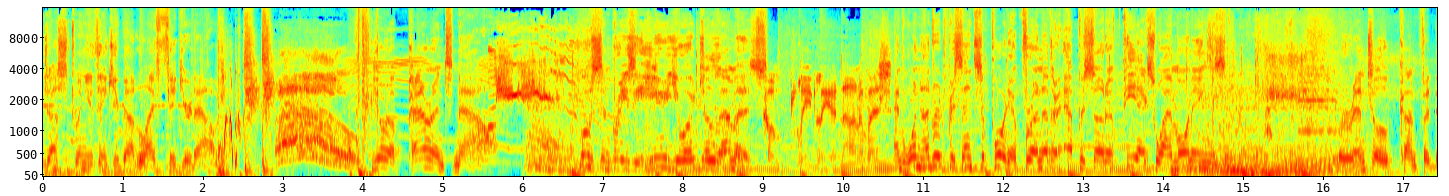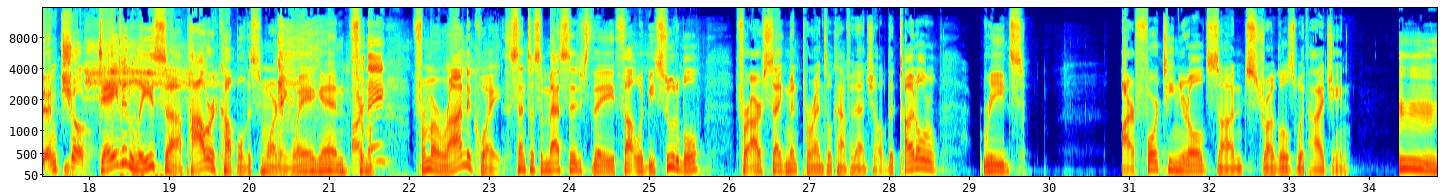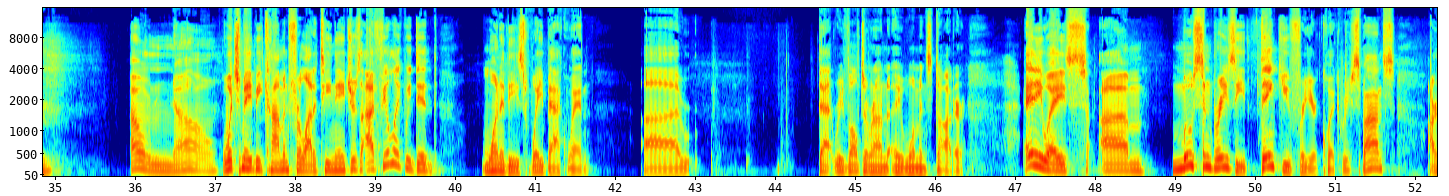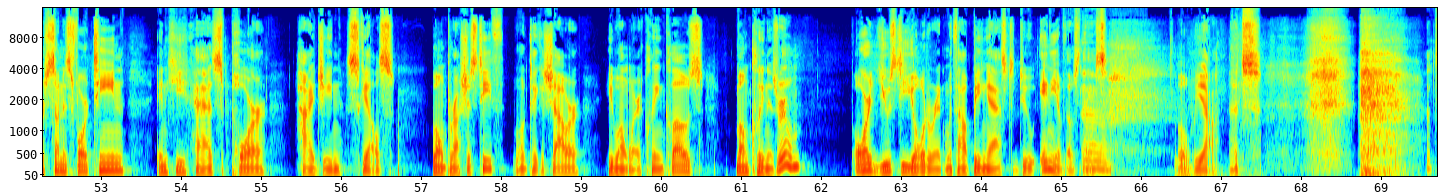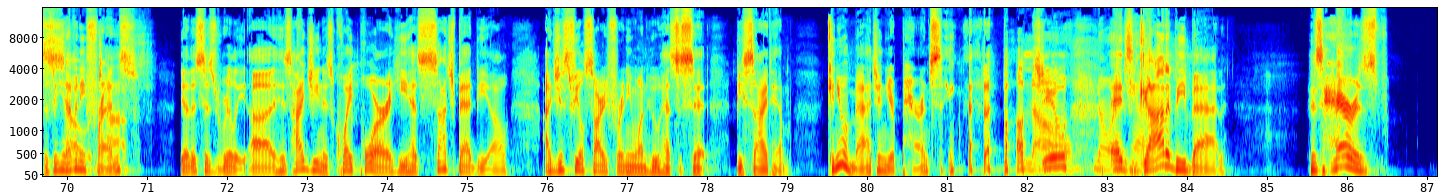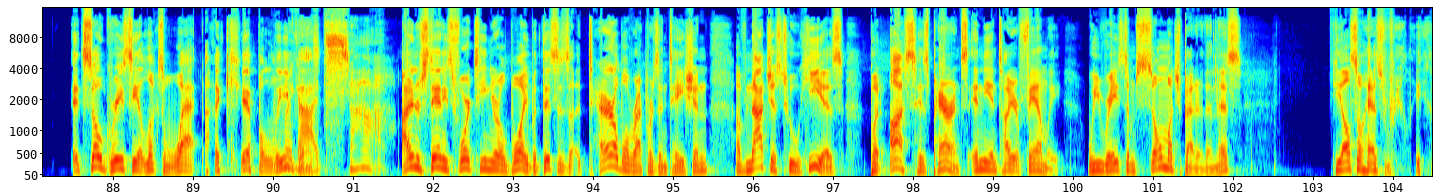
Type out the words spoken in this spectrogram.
Just when you think you've got life figured out. You're a parent now. Moose and Breezy hear your dilemmas. Completely anonymous and 100% supportive for another episode of PXY Mornings. Parental Confidential. Dave and Lisa, power couple this morning, weighing in Are from they? from Irondequoit. Sent us a message they thought would be suitable for our segment, Parental Confidential. The title reads, "Our 14-year-old son struggles with hygiene," Oh no. which may be common for a lot of teenagers. I feel like we did one of these way back when. Uh, that revolved around a woman's daughter. Anyways, um, Moose and Breezy, thank you for your quick response. Our son is 14 and he has poor hygiene skills. Won't brush his teeth, won't take a shower, he won't wear clean clothes, won't clean his room, or use deodorant without being asked to do any of those things. Oh, yeah, that's. That's Does he have any friends? tough. Yeah, this is really uh his hygiene is quite poor. He has such bad BO. I just feel sorry for anyone who has to sit beside him. Can you imagine your parents saying that about No. you? No, it's got to be bad. His hair is it's so greasy it looks wet. I can't believe Oh my this. god, stop. I understand he's 14 year old boy, but this is a terrible representation of not just who he is, but us, his parents, and the entire family. We raised him so much better than this. He also has really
